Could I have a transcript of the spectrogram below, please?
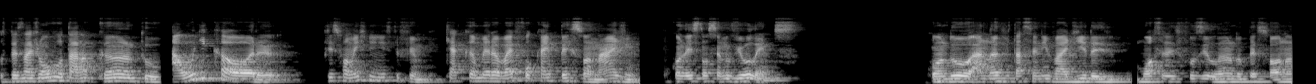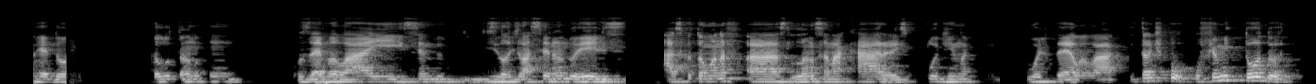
os personagens vão voltar no canto. A única hora, principalmente no início do filme, que a câmera vai focar em personagem quando eles estão sendo violentos. Quando a nave tá sendo invadida, mostra eles fuzilando o pessoal no corredor, lutando com os Eva lá e sendo dilacerando eles. Asuka tomando as lanças na cara, explodindo o olho dela lá. Então, tipo, o filme todo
